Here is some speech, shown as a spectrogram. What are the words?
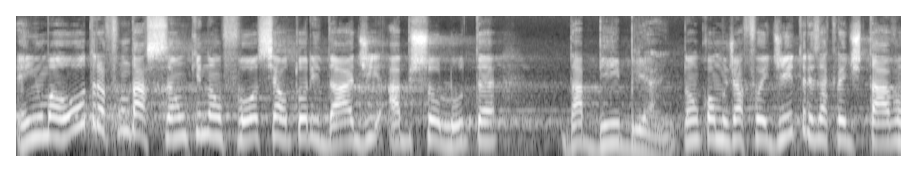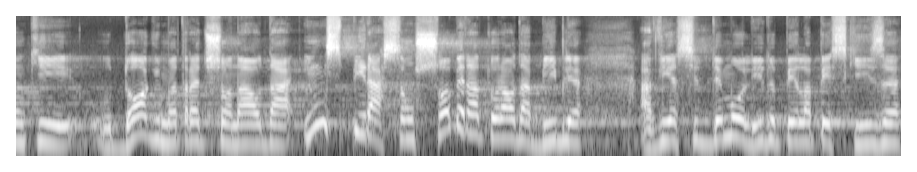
em uma outra fundação que não fosse a autoridade absoluta da Bíblia. Então, como já foi dito, eles acreditavam que o dogma tradicional da inspiração sobrenatural da Bíblia havia sido demolido pela pesquisa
